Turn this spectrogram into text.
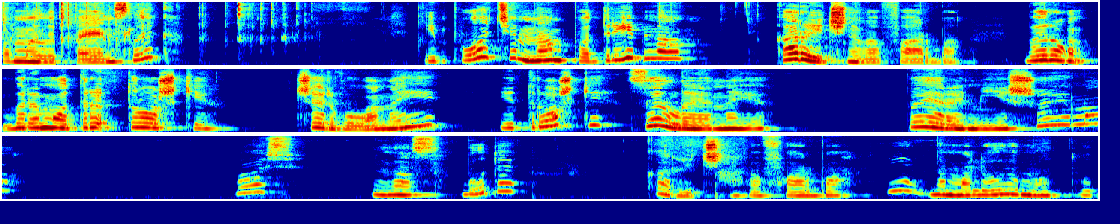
Помили пензлик. І потім нам потрібна коричнева фарба. Беремо, трошки червоної і трошки зеленої. Перемішуємо. Ось у нас буде коричнева фарба. І намалюємо тут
